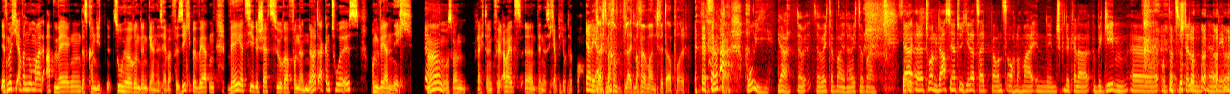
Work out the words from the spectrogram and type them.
Jetzt möchte ich einfach nur mal abwägen, das können die Zuhörenden gerne selber für sich bewerten, wer jetzt hier Geschäftsführer von einer Nerd-Agentur ist und wer nicht. Ja. Ja, muss man vielleicht ein Gefühl. Aber jetzt, äh, Dennis, ich habe dich unterbrochen. Ja, nee, vielleicht, machen, vielleicht machen wir mal einen Twitter-Poll. Ui, ja, da, da wäre ich dabei, da wäre ich dabei. Ja, äh, Thorn, du darfst dich natürlich jederzeit bei uns auch nochmal in den Spielekeller begeben äh, und dazu Stellung äh, nehmen.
